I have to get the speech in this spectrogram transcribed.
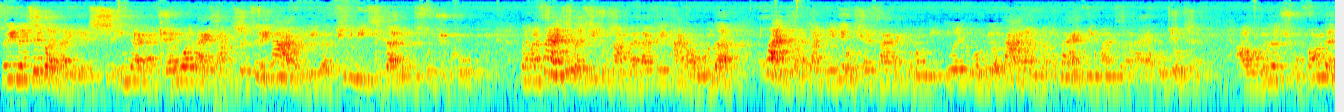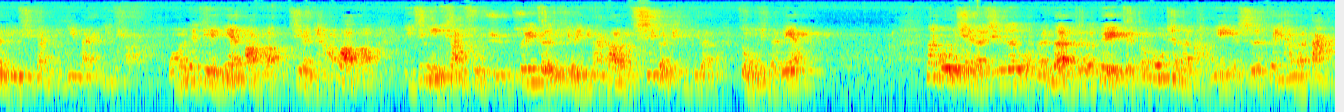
所以呢，这个呢也是应该来全国来讲是最大的一个 PB 级的一个数据库。那么在这个基础上，大家可以看到我们的患者将近六千三百多名，因为我们有大量的外地患者来沪就诊，啊，我们的处方的明细将近一百一条，我们的检验报告、检查报告以及影像数据，所以整体呢已经达到了七个 PB 的总体的量。那目前呢，其实我们的这个对整个工程的考验也是非常的大，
